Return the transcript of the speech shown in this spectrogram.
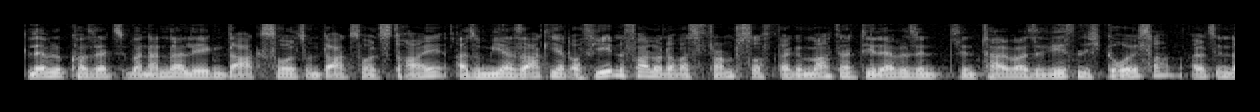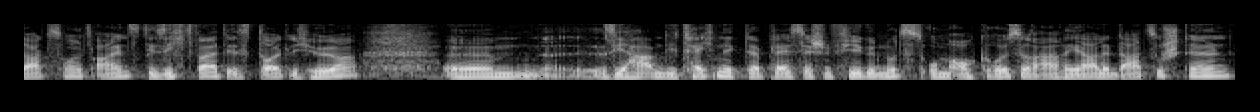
Levelkorsetts übereinanderlegen, Dark Souls und Dark Souls 3. Also Miyazaki hat auf jeden Fall, oder was From Software gemacht hat, die Level sind, sind teilweise wesentlich größer als in Dark Souls 1. Die Sichtweite ist deutlich höher. Ähm, sie haben die Technik der PlayStation 4 genutzt, um auch größere Areale darzustellen.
